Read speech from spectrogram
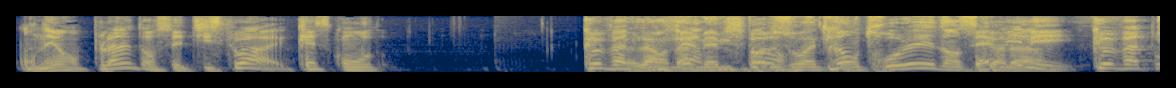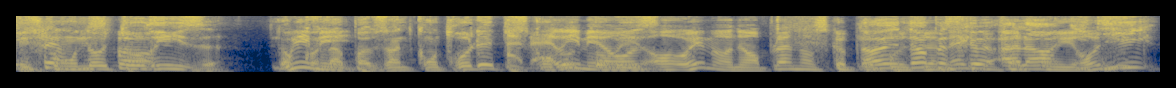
on est en plein dans cette histoire. Qu'est-ce qu'on, que va-t-on Là, on faire n'a même pas besoin de Non. contrôler dans ce Ben oui, cas-là. mais que va-t-on faire Puisqu'on autorise. Donc Oui, on n'a mais- pas besoin de contrôler Ah puisqu'on bah oui, mais on, autorise. on- oui, mais on est en plein dans ce que Non, propose non, le parce mec que de alors il dit,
